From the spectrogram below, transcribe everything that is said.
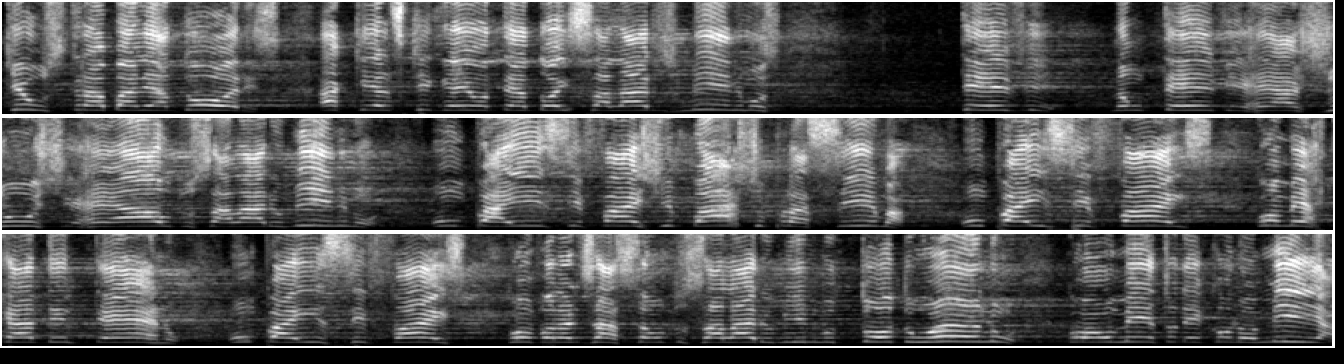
que os trabalhadores, aqueles que ganham até dois salários mínimos, teve, não teve reajuste real do salário mínimo. Um país se faz de baixo para cima, um país se faz com mercado interno, um país se faz com valorização do salário mínimo todo ano, com aumento da economia,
